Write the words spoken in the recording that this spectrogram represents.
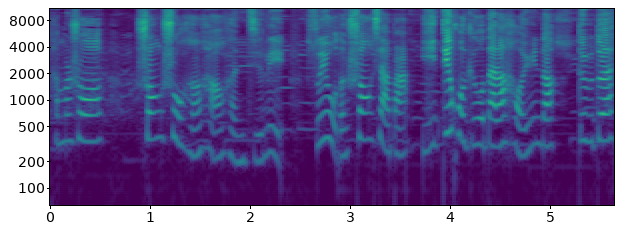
他们说。双数很好，很吉利，所以我的双下巴一定会给我带来好运的，对不对？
